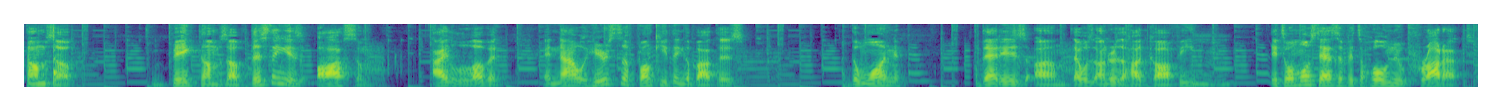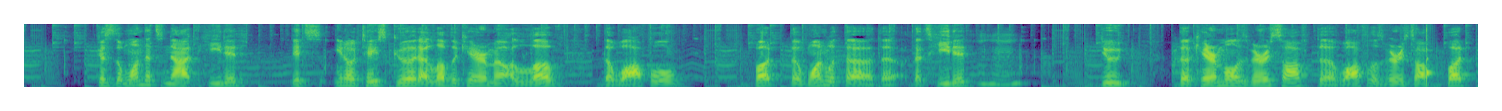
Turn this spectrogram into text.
thumbs up big thumbs up. This thing is awesome. I love it. And now here's the funky thing about this. The one that is um, that was under the hot coffee, mm -hmm. it's almost as if it's a whole new product. Because the one that's not heated, it's you know it tastes good. I love the caramel. I love the waffle. But the one with the the that's heated, mm -hmm. dude, the caramel is very soft. The waffle is very soft, but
